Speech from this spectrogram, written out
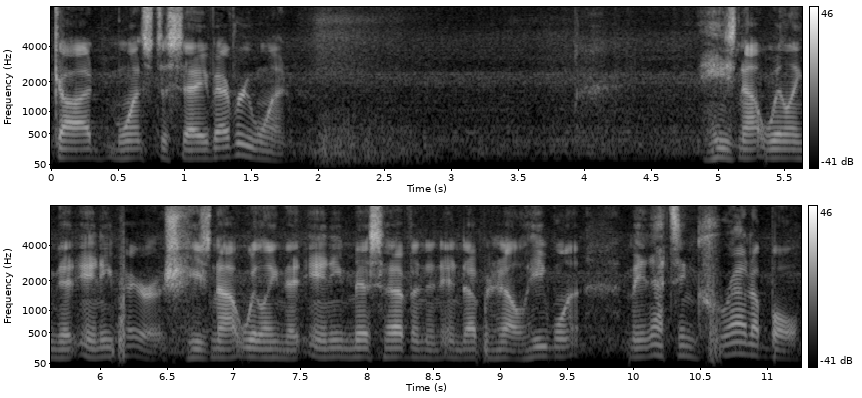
God wants to save everyone. He's not willing that any perish. He's not willing that any miss heaven and end up in hell. He want. I mean, that's incredible.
